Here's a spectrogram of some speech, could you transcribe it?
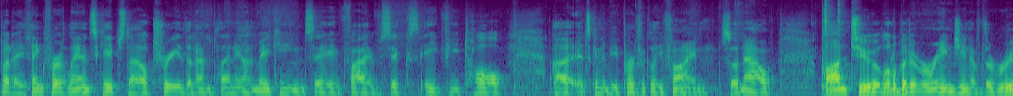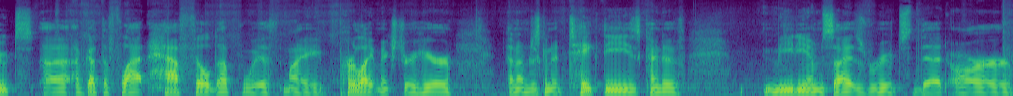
But I think for a landscape style tree that I'm planning on making, say five, six, eight feet tall, uh, it's gonna be perfectly fine. So now onto a little bit of arranging of the roots. Uh, I've got the flat half filled up with my perlite mixture here. And I'm just gonna take these kind of medium sized roots that are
